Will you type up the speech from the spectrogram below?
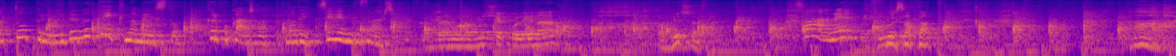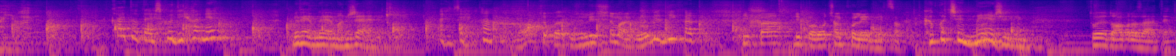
pa to preide v tek na mestu. Kar pokažva. No dej, vsi vem, da znaš. Dajmo više kolena. Odlično znak. Sva, ne? Fursa top. Aj, aj. Kaj to težko dihanje? Ne vem, ne vem, anže neki. A že, ha. No, če pa želiš še malo globje dihati, ti pa priporočam kolebnico. Kaj pa, če ne želim? To je dobro zate.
